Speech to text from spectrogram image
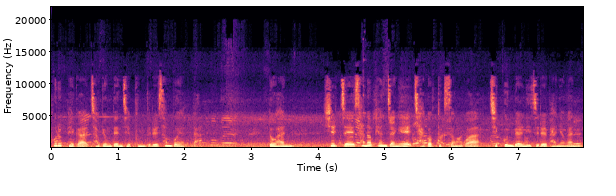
포르페가 적용된 제품들을 선보였다. 또한 실제 산업 현장의 작업 특성과 직군별 니즈를 반영한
